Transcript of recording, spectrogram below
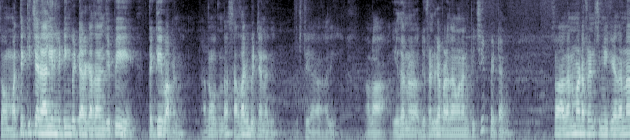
సో మత్తెక్కిచ్చే ర్యాలీ అని హెడ్డింగ్ పెట్టారు కదా అని చెప్పి పెగ్గైబాకండి అర్థమవుతుందా? సరదాగా పెట్టాను అది. అది. అలా ఏదైనా డిఫరెంట్గా పెడదామని అనిపించి పెట్టాను. సో అదనమాట ఫ్రెండ్స్ మీకు ఏదన్నా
